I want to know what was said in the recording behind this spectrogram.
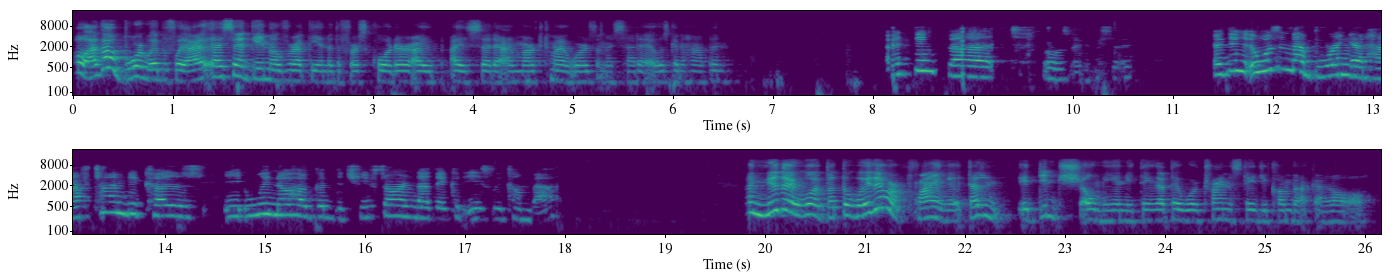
Oh, I got bored way before that. I, I said game over at the end of the first quarter. I, I said it. I marked my words and I said it. It was going to happen. I think that what was I going to say? I think it wasn't that boring at halftime because we know how good the Chiefs are and that they could easily come back. I knew they would, but the way they were playing it doesn't it didn't show me anything that they were trying to stage a comeback at all.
